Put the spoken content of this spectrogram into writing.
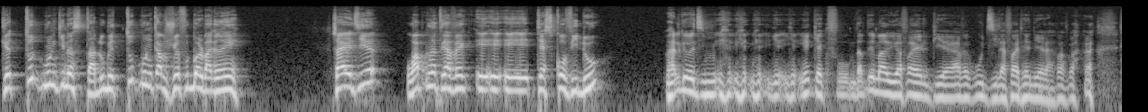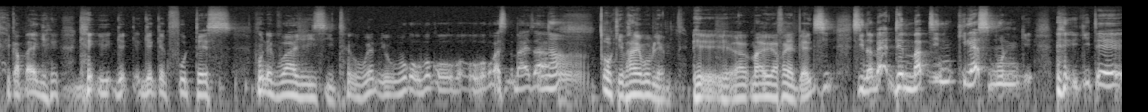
que tout le monde qui est dans le stade, ou tout le monde qui a joué au football va gagner. Ça veut dire, on va rentrer avec et, et, et, test Covid ou, malgré que il y a quelques fois, je suis Marie Raphaël Pierre avec Woody la fois dernière là, papa. Il y a quelques faux tests pour nous voyager ici. Vous passer par ça? Non. Ok, pas de problème. Euh, Marie-Raphaël Pierre dit, si- sinon, ben, des maps qui laissent moun qui, qui te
